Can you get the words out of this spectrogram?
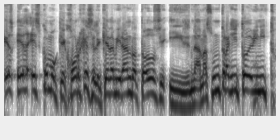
es, es, es como que Jorge se le queda mirando a todos y, y nada más un traguito de vinito.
